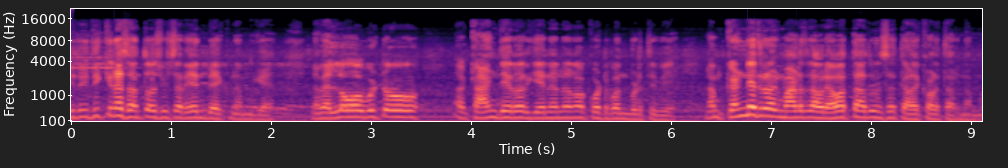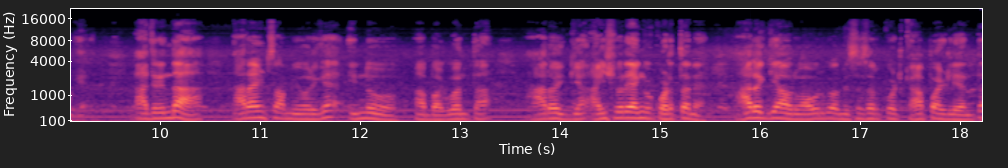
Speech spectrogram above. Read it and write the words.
ಇದು ಇದಕ್ಕಿಂತ ಸಂತೋಷ ವಿಚಾರ ಏನು ಬೇಕು ನಮಗೆ? ನಾವೆಲ್ಲ ಹೋಗ್ಬಿಟ್ಟು ಕಾಣ್ದೇ ಇರೋರಿಗೆ ಏನೇನೋ ಕೊಟ್ಟು ಬಂದುಬಿಡ್ತೀವಿ. ನಮ್ಮ ಕಣ್ಣೆದ್ರೊಳಗೆ ಮಾಡಿದ್ರೆ ಅವ್ರು ಯಾವತ್ತಾದರೂ ಒಂದು ಸತಿ ತಳ್ಕೊಳ್ತಾರೆ ನಮಗೆ. ಆದ್ದರಿಂದ ನಾರಾಯಣ ಸ್ವಾಮಿಯವರಿಗೆ ಇನ್ನೂ ಆ ಭಗವಂತ ಆರೋಗ್ಯ, ಐಶ್ವರ್ಯ ಹೆಂಗೆ ಕೊಡ್ತಾನೆ. ಆರೋಗ್ಯ ಅವ್ರು, ಅವ್ರಿಗೂ ಮಿಸ್ಸಸ್ ಅವ್ರು ಕೊಟ್ಟು ಕಾಪಾಡಲಿ ಅಂತ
